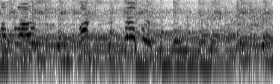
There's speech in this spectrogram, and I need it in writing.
applaus Max Verstappen.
